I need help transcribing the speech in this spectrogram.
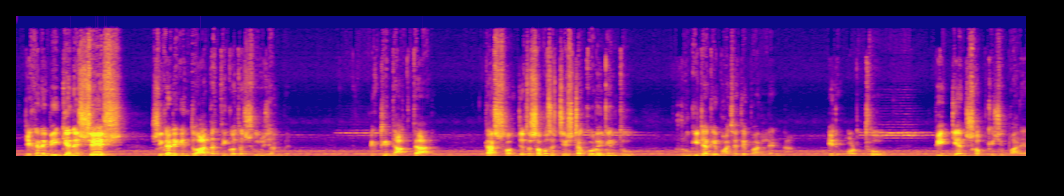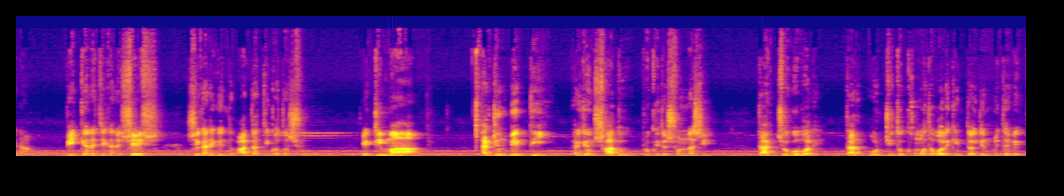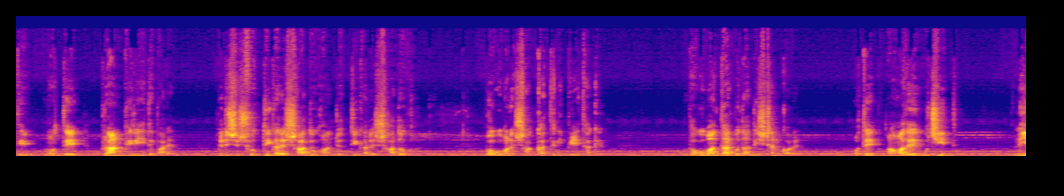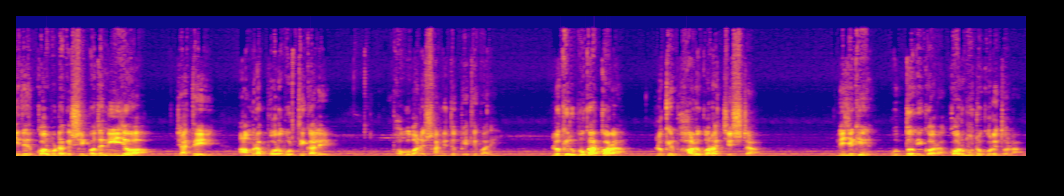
যেখানে বিজ্ঞানের শেষ সেখানে কিন্তু আধ্যাত্মিকতা শুরু জানবেন। একটি ডাক্তার তার যত সমস্ত চেষ্টা করেও কিন্তু রুগীটাকে বাঁচাতে পারলেন না। এর অর্থ বিজ্ঞান সব কিছু পারে না। বিজ্ঞানের যেখানে শেষ, সেখানে কিন্তু আধ্যাত্মিকতা শুরু। একটি মা, একজন ব্যক্তি, একজন সাধু, প্রকৃত সন্ন্যাসী, তার যোগ বলে, তার অর্জিত ক্ষমতা বলে কিন্তু একজন মৃত ব্যক্তির মধ্যে প্রাণ ফিরিয়ে দিতে পারেন। যদি সে সত্যিকারের সাধু হন, সত্যিকারের সাধক হন। ভগবানের সাক্ষাৎ তিনি পেয়ে থাকেন। ভগবান তার মধ্যে আধিষ্ঠান করেন। অতএব আমাদের উচিত নিজেদের কর্মটাকে সেই পথে নিয়ে যাওয়া যাতে আমরা পরবর্তীকালে ভগবানের সান্নিধ্য পেতে পারি। লোকের উপকার করা, লোকের ভালো করার চেষ্টা, নিজেকে উদ্যমী করা, কর্মঠ করে তোলা,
